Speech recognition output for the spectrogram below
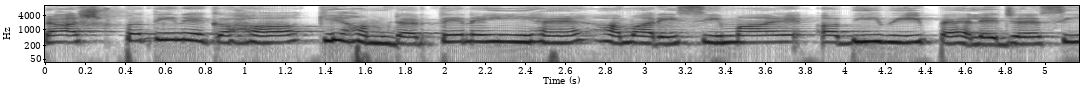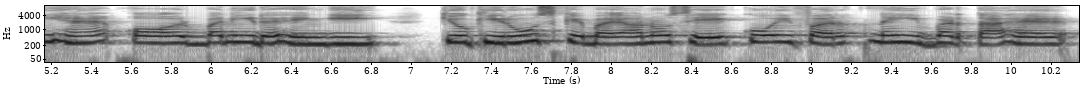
राष्ट्रपति ने कहा कि हम डरते नहीं हैं, हमारी सीमाएँ अभी भी पहले जैसी हैं और बनी रहेंगी, क्योंकि रूस के बयानों से कोई फ़र्क नहीं पड़ता है।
